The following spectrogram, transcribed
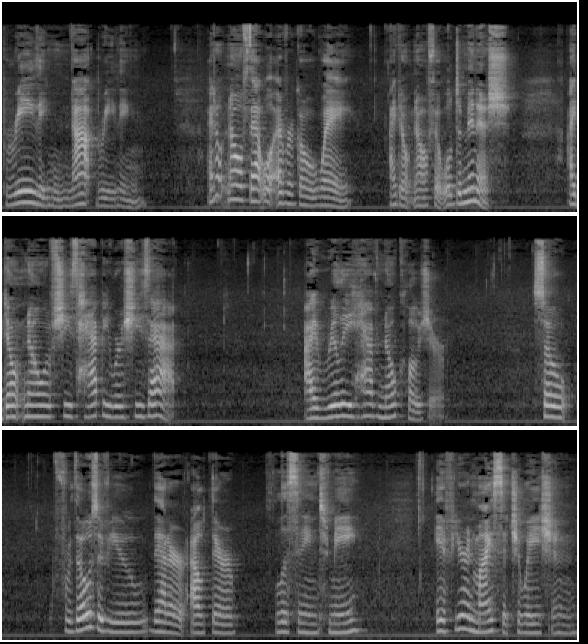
breathing, not breathing. I don't know if that will ever go away. I don't know if it will diminish. I don't know if she's happy where she's at. I really have no closure. So, for those of you that are out there listening to me, if you're in my situation,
